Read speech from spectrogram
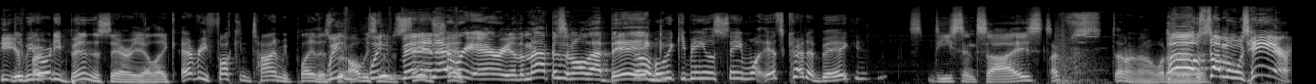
You're We've already been in this area. Like every fucking time we play this, We've, we're always we've the been in shit. every area. The map isn't all that big. No, but we keep being in the same one. It's kind of big. It's decent sized. I've, I don't know. Whatever. Oh, someone was here.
